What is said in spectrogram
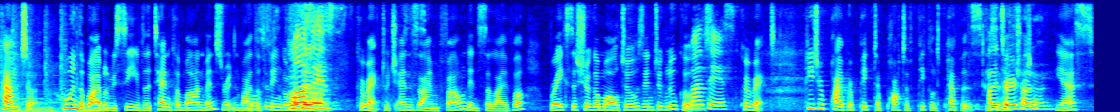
Hampton, who in the Bible received the Ten Commandments written by Moses. the finger of... Moses. Correct, which enzyme found in saliva breaks the sugar maltose into glucose. Maltase. Correct. Peter Piper picked a pot of pickled peppers. Alliteration. Yes.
